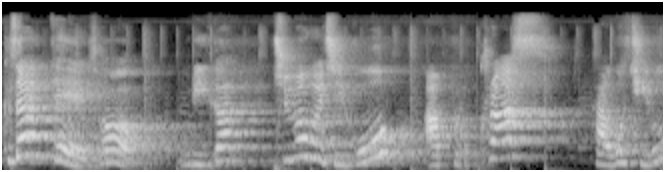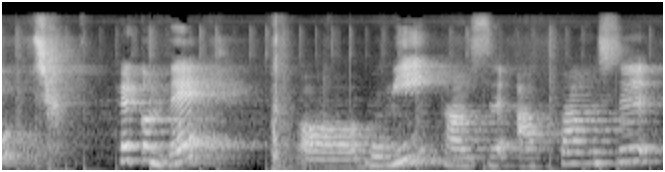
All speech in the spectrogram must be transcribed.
그 상태에서 우리가 주먹을 쥐고 앞으로 크로스 하고 뒤로 착 할 건데 어, 몸이 bounce, up bounce,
